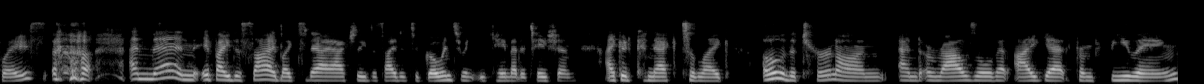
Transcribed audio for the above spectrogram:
place. and then if I decide, like today, I actually decided to go into an EK meditation, I could connect to like, oh, the turn on and arousal that I get from feeling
